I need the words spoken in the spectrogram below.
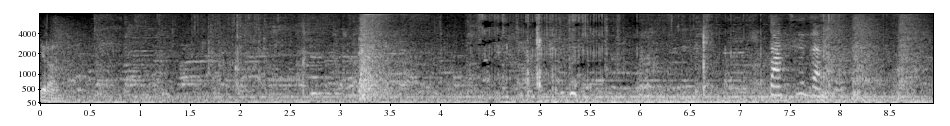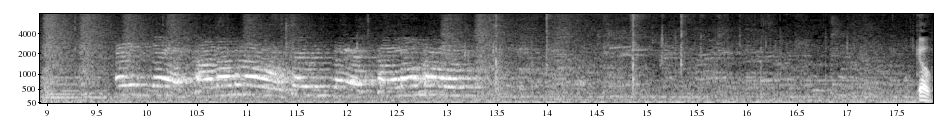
Get on. That's. That's. Go.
